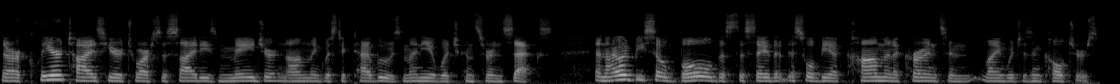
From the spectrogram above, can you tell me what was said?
There are clear ties here to our society's major non linguistic taboos, many of which concern sex. And I would be so bold as to say that this will be a common occurrence in languages and cultures.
